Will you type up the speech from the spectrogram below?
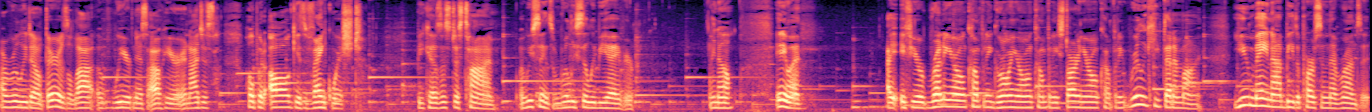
I really don't. There is a lot of weirdness out here, and I just hope it all gets vanquished because it's just time. We've seen some really silly behavior, you know. Anyway, I, if you're running your own company, growing your own company, starting your own company, really keep that in mind. you may not be the person that runs it.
